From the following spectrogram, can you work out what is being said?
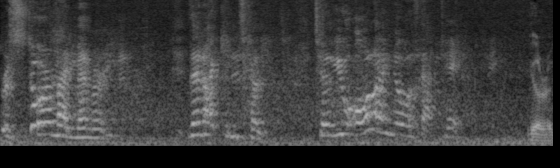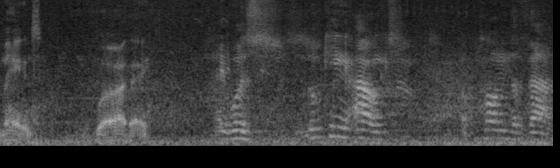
Restore my memory. Then I can tell you, tell you all I know of that day. Your remains. Where are they? I was looking out upon the valley.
